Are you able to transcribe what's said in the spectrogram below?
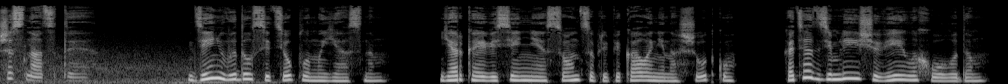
Шестнадцатое. День выдался теплым и ясным. Яркое весеннее солнце припекало не на шутку, хотя от земли еще веяло холодом.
